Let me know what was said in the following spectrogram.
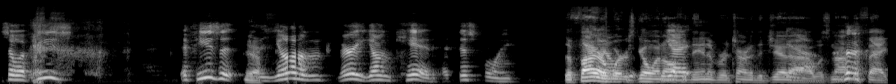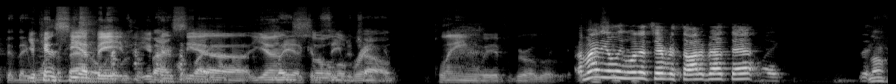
so if he's if he's a, Yeah. a young, very young kid at this point, The fireworks going off yeah. at the end of Return of the Jedi Yeah. was not the fact that they you can the see a battle, it baby. You can fact that, see like, a young Leia solo a brain child. playing with Grogu. am I can the only one that's ever thought about that? Like, that, No.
